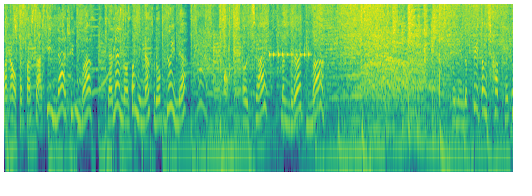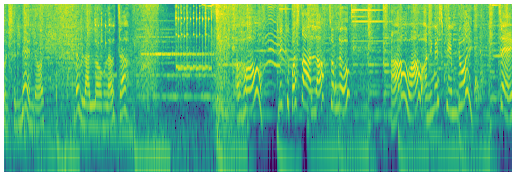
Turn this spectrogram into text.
มันออกเป็นปราสาทที่น่าทึ่งมาก และแน่นอนต้องมีนักรบด้วยนะ โอ้ใช่ มันเลิศมากเพเนลปี้ต้องชอบเค้กของฉันแน่นอน ได้เวลาลองแล้วจ้ะโอ้โห นี่คือปราสาทเหรอจำหนูอ้าวว้าวอันนี้มีไอศครีมด้วย เจ๋ง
